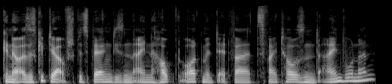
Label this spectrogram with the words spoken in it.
Genau, also es gibt ja auf Spitzbergen diesen einen Hauptort mit etwa 2000 Einwohnern.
